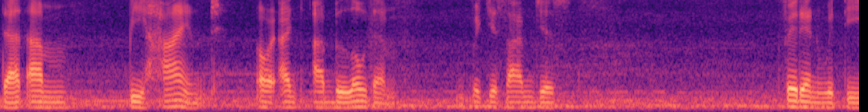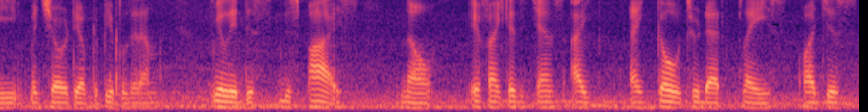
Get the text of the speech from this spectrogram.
that i'm behind or I, i'm below them because i'm just fit in with the majority of the people that i'm really dis- despise no if i get the chance i i go to that place or just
